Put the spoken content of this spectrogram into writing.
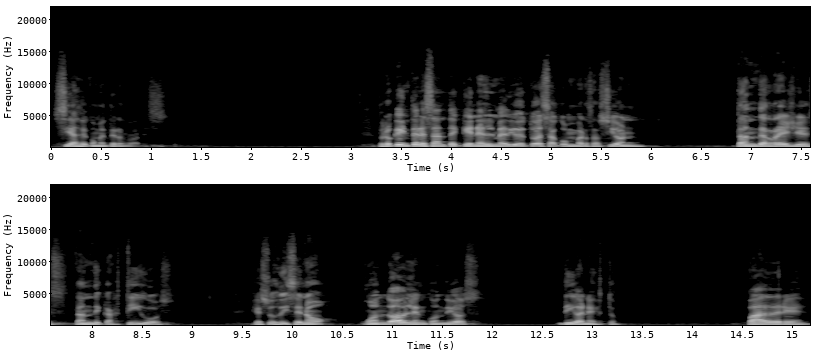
si has de cometer errores. Pero qué interesante que en el medio de toda esa conversación, tan de reyes, tan de castigos, Jesús dice, no, cuando hablen con Dios, digan esto, Padre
